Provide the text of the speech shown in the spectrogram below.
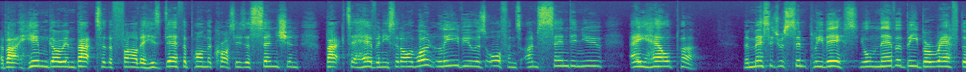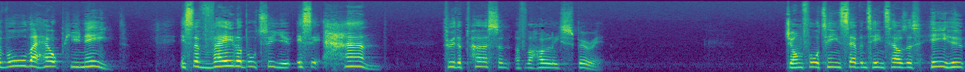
about him going back to the Father, his death upon the cross, his ascension back to heaven. He said, I won't leave you as orphans. I'm sending you a helper. The message was simply this you'll never be bereft of all the help you need. It's available to you, it's at hand through the person of the Holy Spirit. John 14, 17 tells us, He who,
